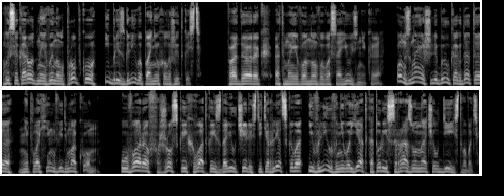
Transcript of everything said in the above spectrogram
Высокородный вынул пробку и брезгливо понюхал жидкость. «Подарок от моего нового союзника», он, знаешь ли, был когда-то неплохим ведьмаком. Уваров жесткой хваткой сдавил челюсти Терлецкого и влил в него яд, который сразу начал действовать.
